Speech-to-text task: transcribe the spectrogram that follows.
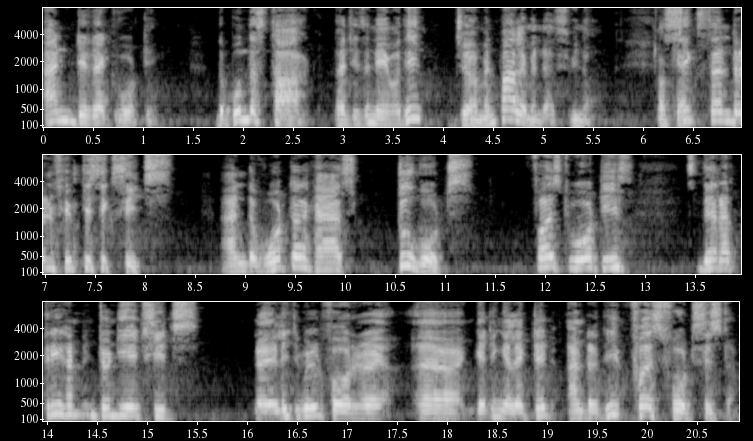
and direct voting. The Bundestag, that is the name of the German parliament, as we know. Okay. 656 seats. And the voter has two votes. First vote is there are 328 seats uh, eligible for uh, uh, getting elected under the first vote system.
